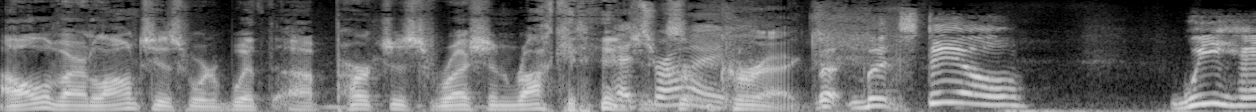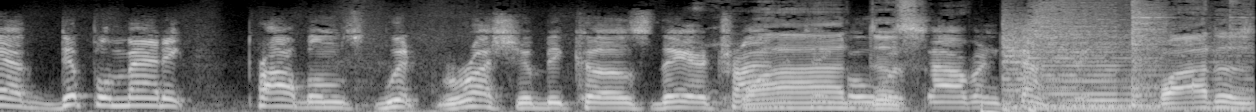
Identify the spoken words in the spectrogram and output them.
all of our launches were with uh, purchased Russian rocket engines. That's right. Correct. But but still, we have diplomatic problems with Russia because they're trying Why to take over does- a sovereign country. Why does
